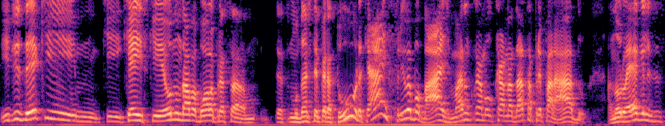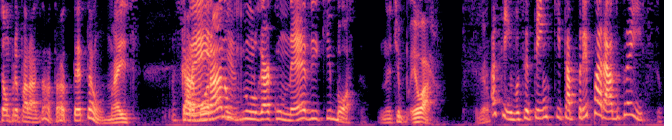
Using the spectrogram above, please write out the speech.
E dizer que, que, que é isso, que eu não dava bola pra essa mudança de temperatura, que ai, frio é bobagem, mas o Canadá tá preparado. A Noruega eles estão preparados. Não, tá, até tão, mas. Cara, morar num, num lugar com neve, que bosta. Né? Tipo, eu acho. Entendeu? Assim, você tem que estar preparado pra isso,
